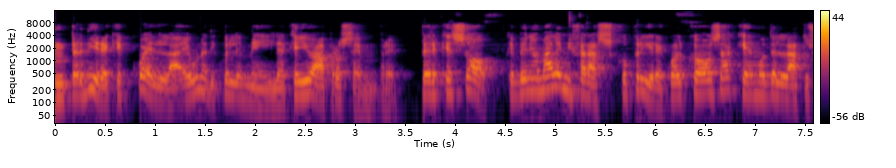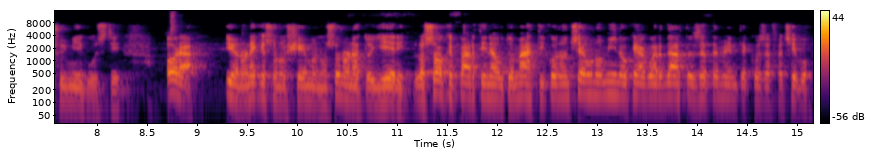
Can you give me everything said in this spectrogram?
mm, per dire che quella è una di quelle mail che io apro sempre, perché so che bene o male mi farà scoprire qualcosa che è modellato sui miei gusti. Ora, io non è che sono scemo, non sono nato ieri, lo so che parte in automatico, non c'è un omino che ha guardato esattamente cosa facevo,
